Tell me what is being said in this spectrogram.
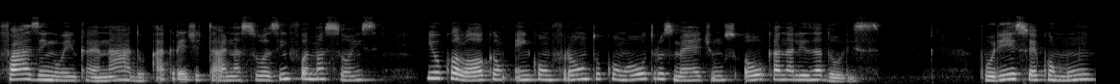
Fazem o encarnado acreditar nas suas informações e o colocam em confronto com outros médiums ou canalizadores. Por isso é comum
